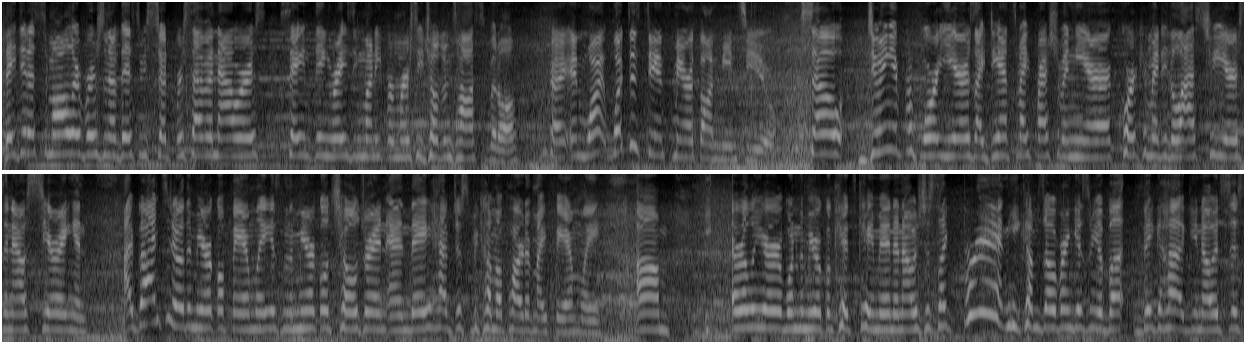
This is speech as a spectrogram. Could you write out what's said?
They did a smaller version of this. We stood for seven hours, same thing, raising money for Mercy Children's Hospital. Okay, and what, what does Dance Marathon mean to you? So doing it for four years, I danced my freshman year, core committee the last two years, and now steering. And I've gotten to know the Miracle families and the Miracle children, and they have just become a part of my family. Um, earlier, one of the Miracle kids came in, and I was just like, Brent. He comes over and gives me a big hug. You know, it's just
